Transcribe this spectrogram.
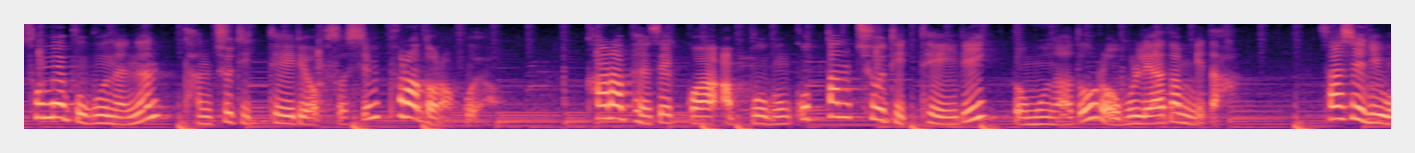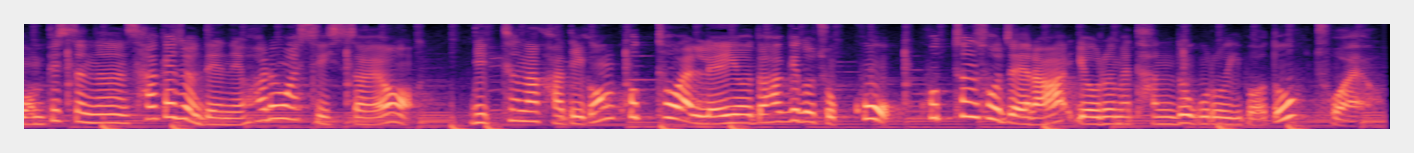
소매 부분에는 단추 디테일이 없어 심플하더라고요. 카라 배색과 앞부분 꽃단추 디테일이 너무나도 lovely하답니다. 사실 이 원피스는 사계절 내내 활용할 수 있어요. 니트나 가디건, 코트와 layered 하기도 좋고 코튼 소재라 여름에 단독으로 입어도 좋아요.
